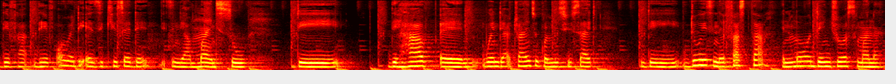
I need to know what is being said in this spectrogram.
they've ha- they've already executed it in their mind so they they have um, when they are trying to commit suicide they do it in a faster and more dangerous manner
